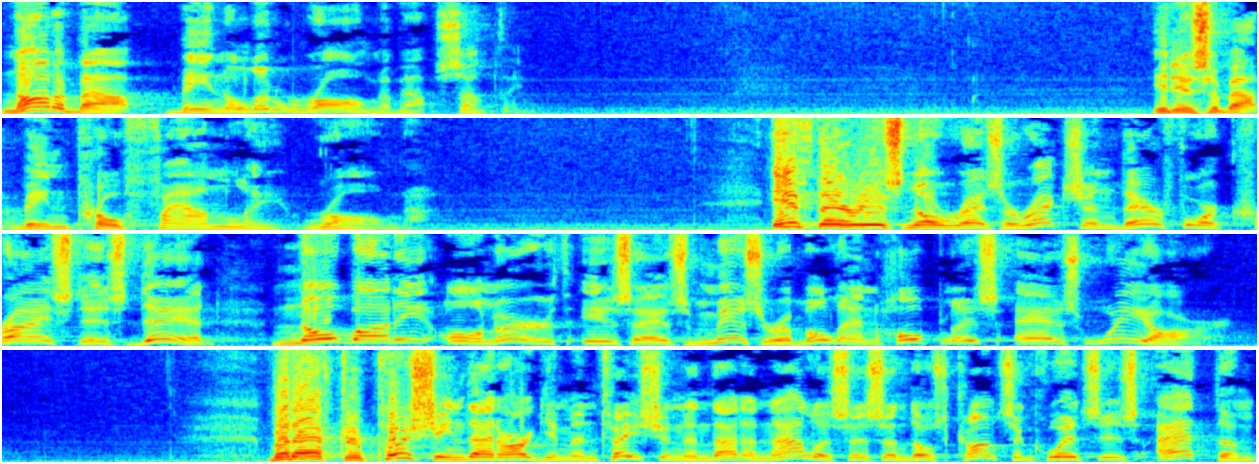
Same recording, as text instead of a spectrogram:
not about being a little wrong about something. It is about being profoundly wrong. If there is no resurrection, therefore Christ is dead, nobody on earth is as miserable and hopeless as we are. But after pushing that argumentation and that analysis and those consequences at them,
